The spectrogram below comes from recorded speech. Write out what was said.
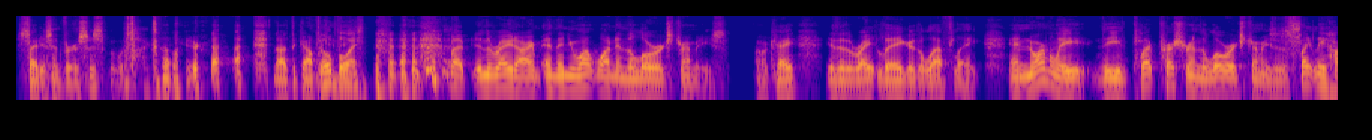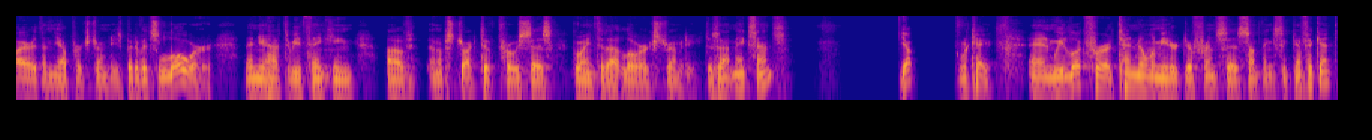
situs inversus, but we'll talk about that later. Not the complicated. Oh boy. but in the right arm, and then you want one in the lower extremities okay, either the right leg or the left leg. And normally the pressure in the lower extremities is slightly higher than the upper extremities. But if it's lower, then you have to be thinking of an obstructive process going to that lower extremity. Does that make sense? Yep. Okay. And we look for a 10 millimeter difference as something significant.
